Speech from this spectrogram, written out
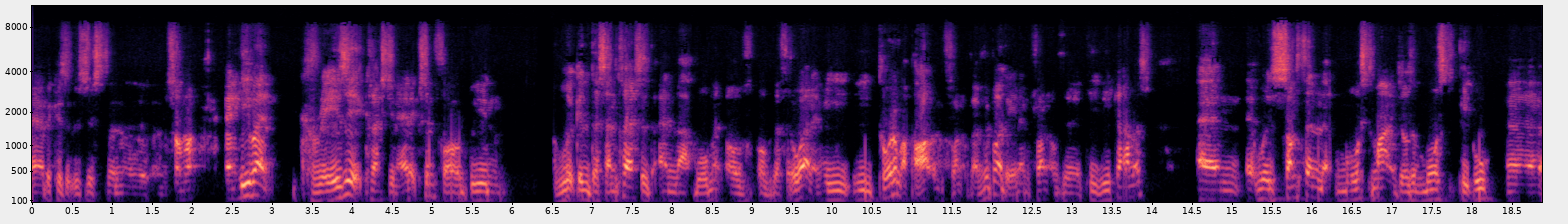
uh, because it was just in the, in the summer, and he went crazy at Christian Eriksen for being looking disinterested in that moment of, of the throw in, and he, he tore him apart in front of everybody and in front of the TV cameras. And it was something that most managers and most people uh,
